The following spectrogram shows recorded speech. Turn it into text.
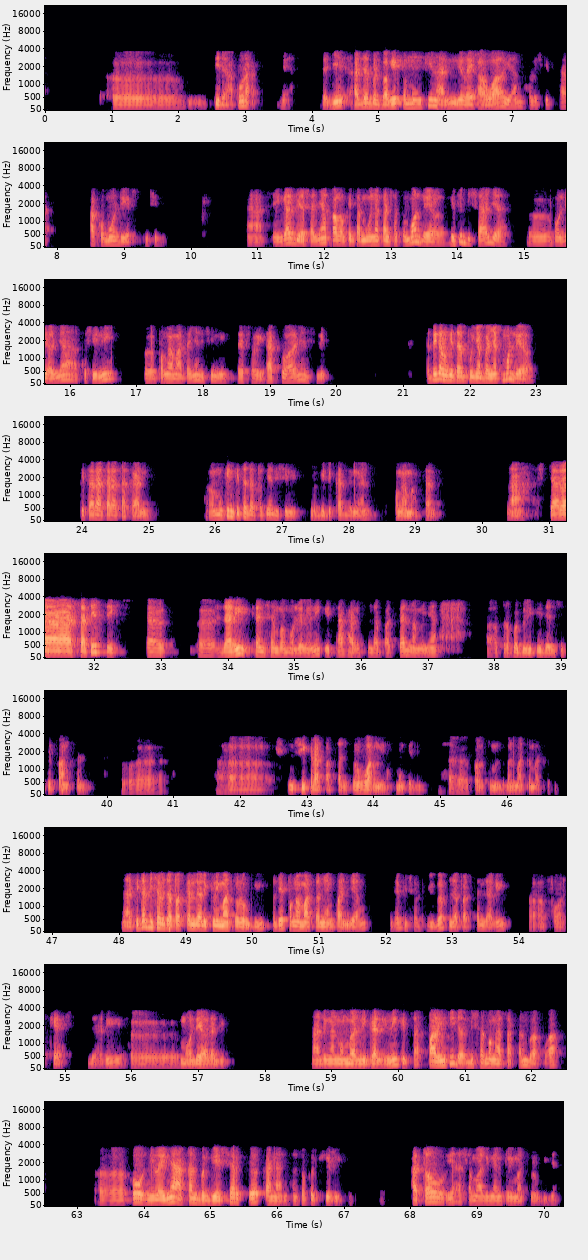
eh, tidak akurat. Jadi ada berbagai kemungkinan nilai awal yang harus kita akomodir di sini. Nah, sehingga biasanya kalau kita menggunakan satu model itu bisa aja eh, modelnya ke sini, eh, pengamatannya di sini, eh sorry, aktualnya di sini. Tapi kalau kita punya banyak model, kita rata-ratakan, eh, mungkin kita dapatnya di sini, lebih dekat dengan pengamatan. Nah, secara statistik dari ensemble model ini kita harus mendapatkan namanya uh, probability density function. Uh, uh, fungsi kerapatan peluang ya mungkin uh, kalau teman-teman matematika. Nah, kita bisa mendapatkan dari klimatologi, artinya pengamatan yang panjang. Kita bisa juga mendapatkan dari uh, forecast, dari uh, model tadi. Nah, dengan membandingkan ini kita paling tidak bisa mengatakan bahwa uh, oh nilainya akan bergeser ke kanan atau ke kiri atau ya sama dengan klimatologinya.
